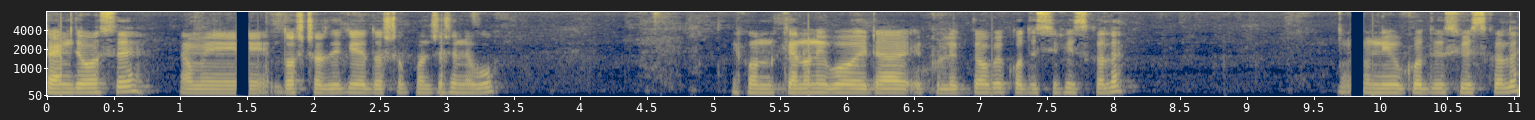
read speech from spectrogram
টাইম দেওয়া আছে আমি দশটার দিকে, দশটা পঞ্চাশে নেব। এখন কেন নিব এটা একটু লিখতে হবে কদিসি ফিসকালে নিউ কদিসি ফিসকালে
